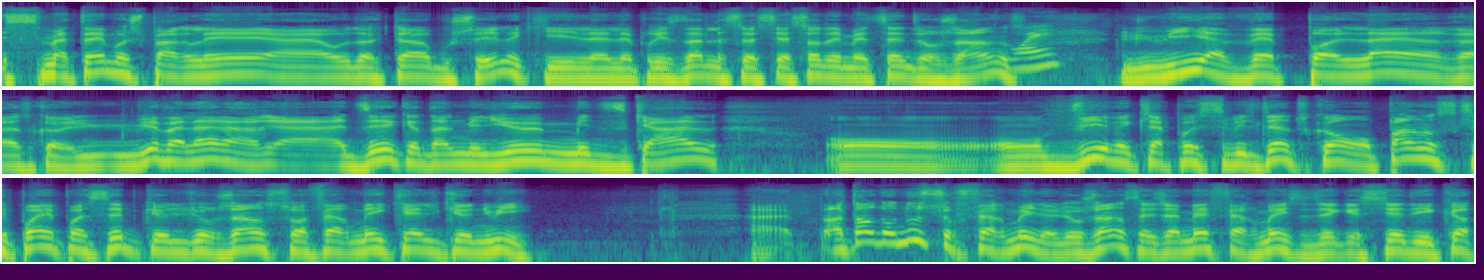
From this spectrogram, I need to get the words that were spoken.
ce matin, moi, je parlais euh, au docteur Boucher, là, qui est le, le président de l'Association des médecins d'urgence. Oui. Lui avait pas l'air, en tout cas, lui avait l'air à, à dire que dans le milieu médical, on, on, vit avec la possibilité, en tout cas, on pense que c'est pas impossible que l'urgence soit fermée quelques nuits. Euh, Entendons-nous sur fermé. L'urgence n'est jamais fermée. C'est-à-dire que s'il y a des cas,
